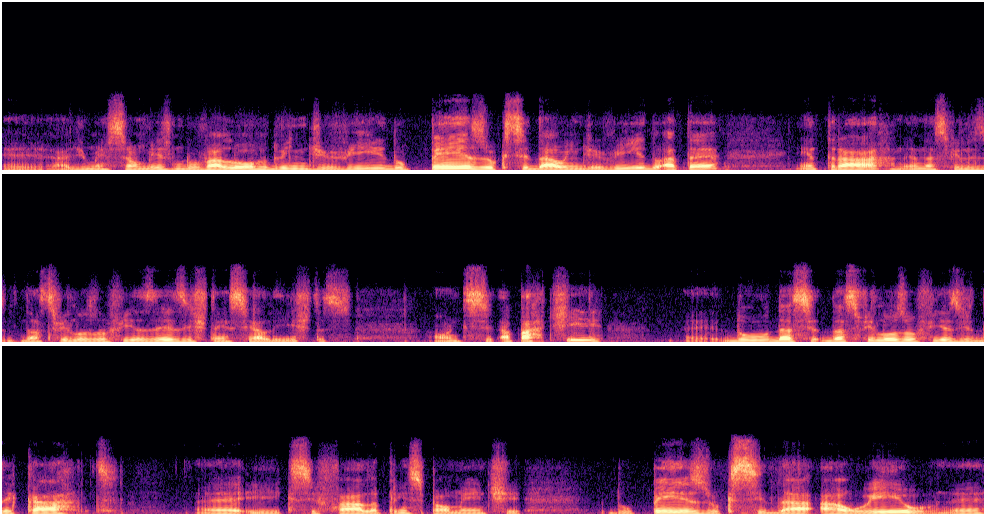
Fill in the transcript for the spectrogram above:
é, a dimensão mesmo do valor do indivíduo, o peso que se dá ao indivíduo, até entrar né, nas, nas filosofias existencialistas, onde se, a partir é, do, das, das filosofias de Descartes é, e que se fala principalmente do peso que se dá ao eu, né?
